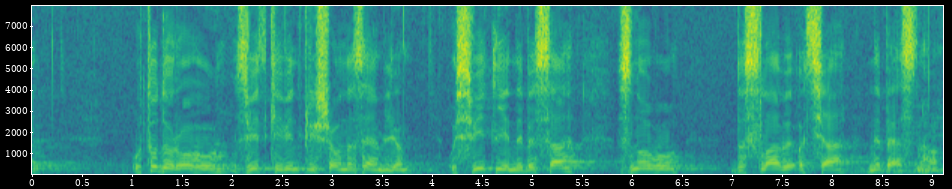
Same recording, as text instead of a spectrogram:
у ту дорогу, звідки Він прийшов на землю, у світлі небеса, знову до слави Отця Небесного.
